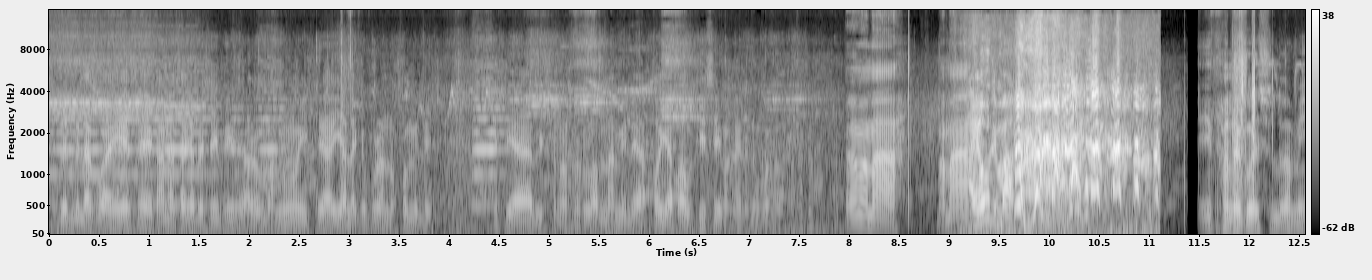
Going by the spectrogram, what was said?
ষ্টুডেণ্টবিলাকো আহি আছে সেইকাৰণে চাগে বেছি ভিৰ। আৰু মানুহ এতিয়া ইয়ালৈকে পূৰা নকমিলে। এতিয়া বিশ্বনাথত অলপ নামিলে আকৌ ইয়াৰ পৰা উঠিছেই মানে তেনেকুৱা হ'ল কথাটো। অ' মামা। মামা। এইফালে গৈছিলোঁ আমি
